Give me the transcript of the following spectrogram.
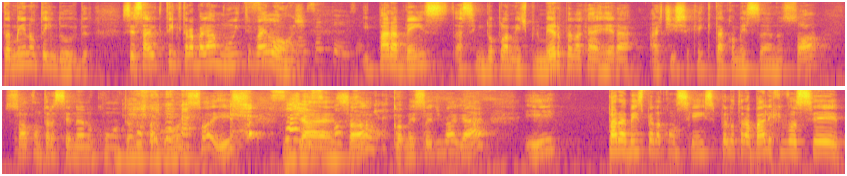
também não tem dúvidas. Você sabe que tem que trabalhar muito e vai Sim, longe. Com certeza. E parabéns, assim, duplamente. Primeiro pela carreira artística que está começando só, só contracenando com o Antônio Fagundes, só isso. Só Já isso, só pouquinho. começou devagar. E parabéns pela consciência, pelo trabalho que você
